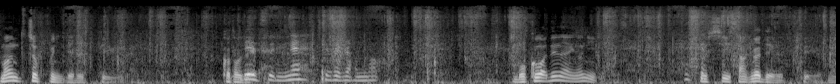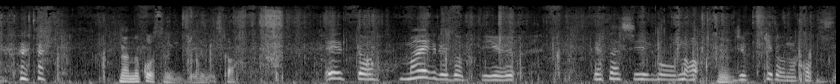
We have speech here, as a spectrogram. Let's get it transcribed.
マウントチョップに出るっていうことレーで、スにね、テレランの。僕は出ないのに、ウッシーさんが出るっていうね。何のコースに出るんですか？えっ、と、マイルドっていう優しい方のうん10キロのコース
